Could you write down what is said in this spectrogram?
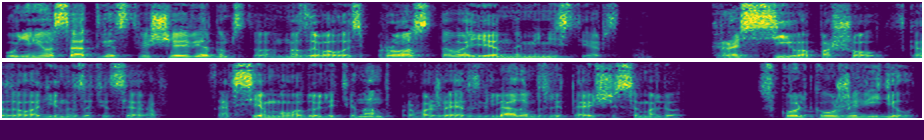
У нее соответствующее ведомство называлось просто военным министерством. «Красиво пошел», — сказал один из офицеров. Совсем молодой лейтенант, провожая взглядом взлетающий самолет. «Сколько уже видел,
